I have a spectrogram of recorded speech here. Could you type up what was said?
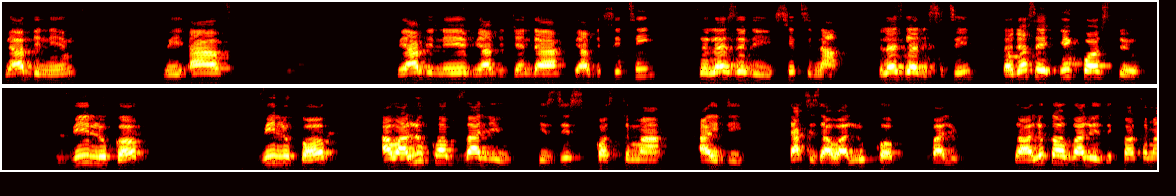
we have the name, we have we have the name, we have the gender, we have the city. So let's do the city now. So let's get the city. So just say equals to VLOOKUP, VLOOKUP. Our lookup value is this customer ID. That is our lookup value. So our lookup value is the customer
